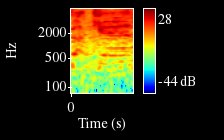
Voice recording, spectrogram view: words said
suck it.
